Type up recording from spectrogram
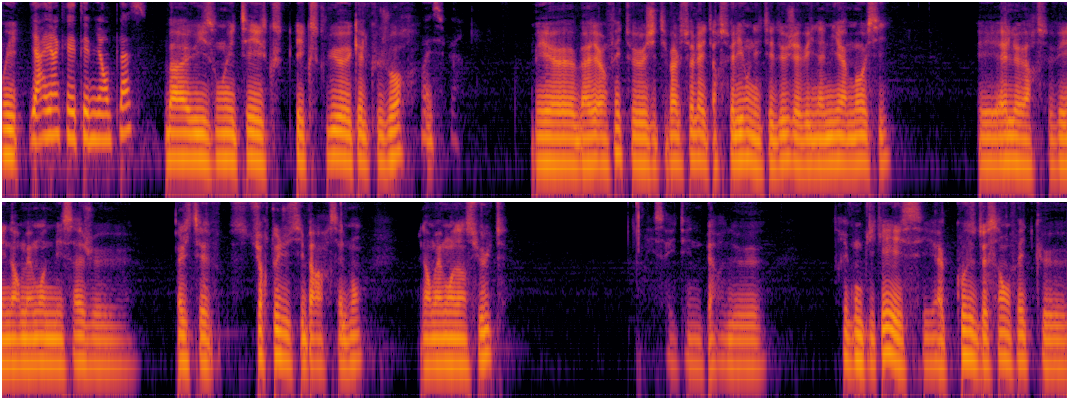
Oui. Il n'y a rien qui a été mis en place? Bah, ils ont été ex- exclus euh, quelques jours. Oui, super. Mais euh, bah, en fait, euh, j'étais pas le seul à être harcelé. On était deux. J'avais une amie à moi aussi. Et elle recevait énormément de messages. Elle, c'était surtout du cyberharcèlement. Énormément d'insultes. Et ça a été une période très compliquée. Et c'est à cause de ça, en fait, que,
